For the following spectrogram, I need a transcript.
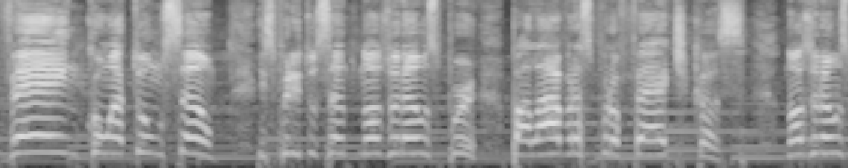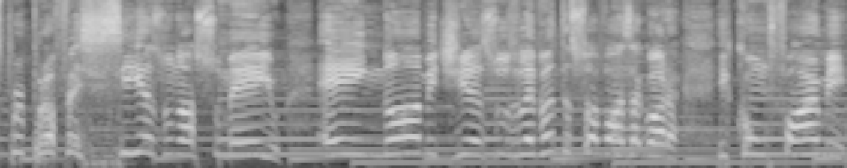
Vem com a tua unção. Espírito Santo, nós oramos por palavras proféticas. Nós oramos por profecias no nosso meio. Em nome de Jesus, levanta sua voz agora e conforme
